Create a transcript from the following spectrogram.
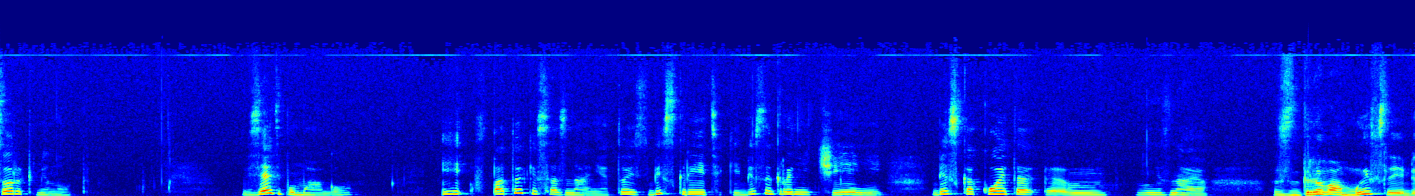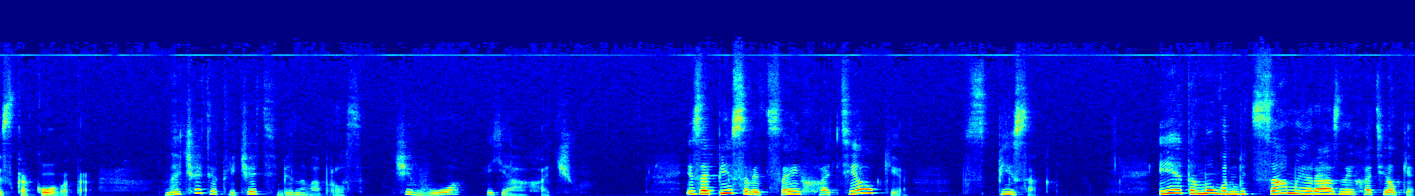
40 минут, взять бумагу и в потоке сознания, то есть без критики, без ограничений, без какой-то, эм, не знаю, здравомыслия без какого-то, начать отвечать себе на вопрос, чего я хочу. И записывать свои хотелки в список. И это могут быть самые разные хотелки.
